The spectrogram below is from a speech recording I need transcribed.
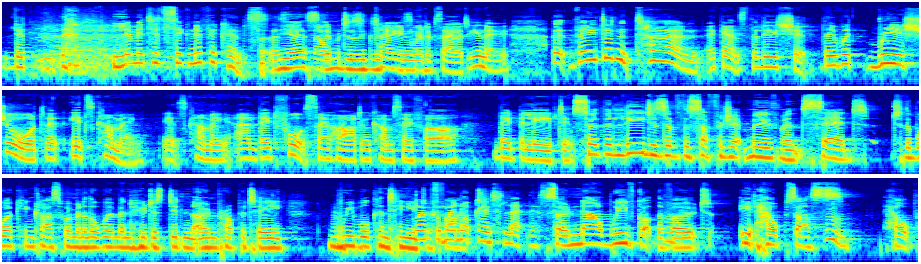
li- limited significance. as Yes, the limited significance. Tone would have said, you know, but they didn't turn against the leadership. They were reassured that it's coming, it's coming, and they'd fought so hard and come so far. They believed it. So the leaders of the suffragette movement said to the working class women and the women who just didn't own property, "We will continue We're, to fight." we're not going to let this. So now we've got the vote. It helps us help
